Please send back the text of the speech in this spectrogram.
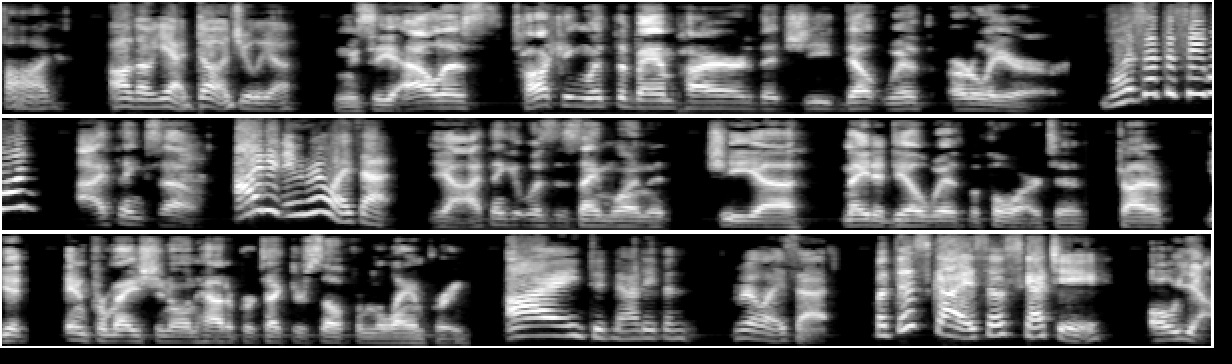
Fogg. Although, yeah, duh, Julia. We see Alice talking with the vampire that she dealt with earlier. Was that the same one? I think so. I didn't even realize that. Yeah, I think it was the same one that she uh, made a deal with before to try to get information on how to protect herself from the lamprey. I did not even realize that. But this guy is so sketchy. Oh yeah,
